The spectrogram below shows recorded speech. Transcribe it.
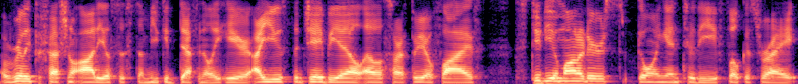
a really professional audio system, you could definitely hear. I used the JBL LSR 305 studio monitors going into the Focusrite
